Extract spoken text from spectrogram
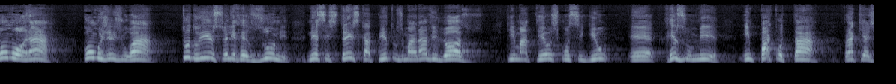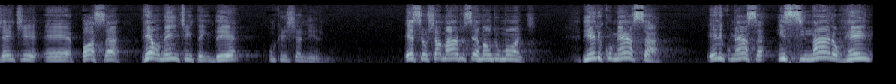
como orar, como jejuar, tudo isso ele resume nesses três capítulos maravilhosos que Mateus conseguiu é, resumir, empacotar, para que a gente é, possa realmente entender o cristianismo. Esse é o chamado Sermão do Monte. E ele começa, ele começa a ensinar o reino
